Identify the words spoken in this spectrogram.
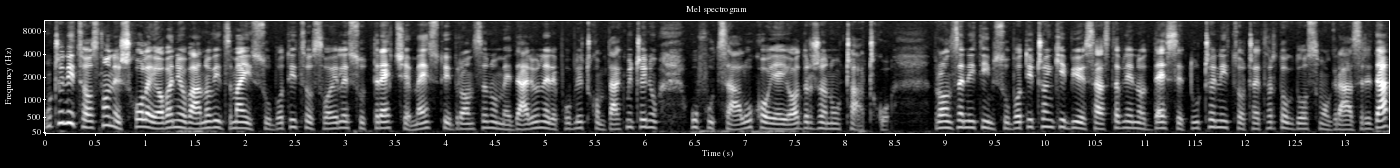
Učenice osnovne škole Jovan Jovanović Zmaj i Subotica osvojile su treće mesto i bronzanu medalju na republičkom takmičenju u futsalu koja je održana u Čačku. Bronzani tim Subotičanki bio je sastavljen od 10 učenica od četvrtog do osmog razreda,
